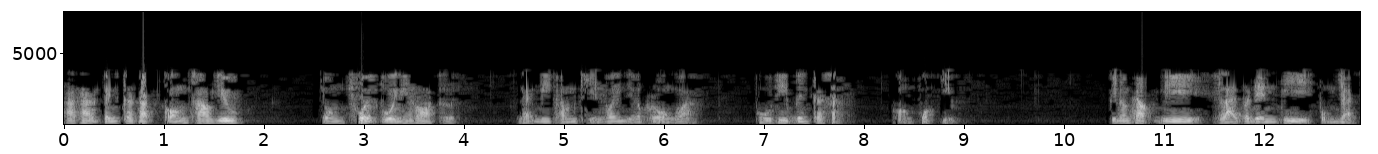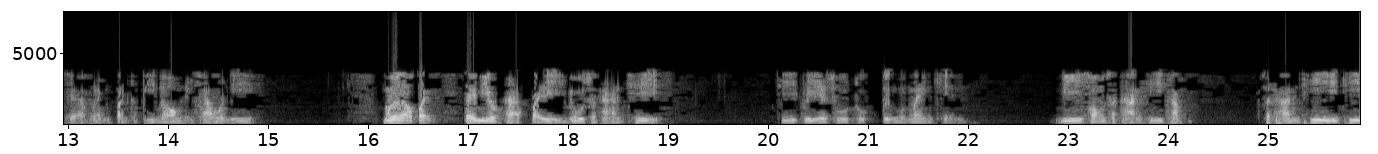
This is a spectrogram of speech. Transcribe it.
ถ้าท่านเป็นกษัตริย์ของชาวยิว จงช่วยตัวให้รอดเถิด และมีคำเขียนไว้เหนือพระองค์ว่า ผู้ที่เป็นกษัตริย์ของพวกยิวพี่น้องครับมีหลายประเด็นที่ผมอยากจะแบ่งปันกับพี่น้องในเช้าวันนี้ เมื่อเราไปได้มีโอกาสไปดูสถานที่ที่พระเยซูถูกตึงบนไม้เข็นมีสองสถานที่ครับ สถานที่ที่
